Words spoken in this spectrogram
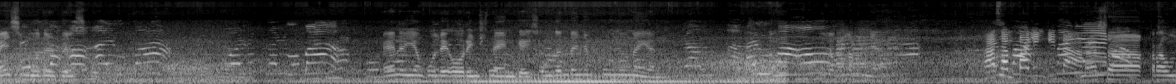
Ayun si Mother Bells ko. Ayan oh, yung kulay orange na yun guys. Ang ganda niyang puno na yan. Ang bulaklak niya. Sasampalin kita. Nasa crown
